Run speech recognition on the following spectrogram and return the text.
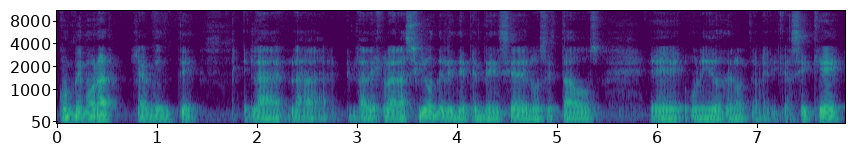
conmemorar realmente la, la, declaración de la independencia de los Estados eh, Unidos de Norteamérica. Así que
